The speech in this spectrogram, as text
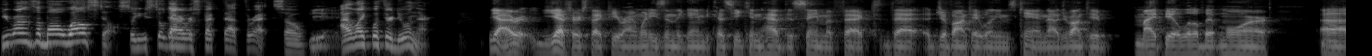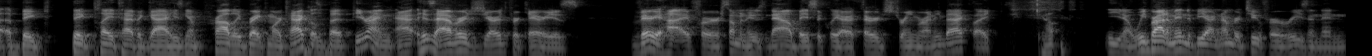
he runs the ball well still. So you still got to respect that threat. So yeah. I like what they're doing there. Yeah, you have to respect Perine when he's in the game because he can have the same effect that Javonte Williams can. Now Javonte might be a little bit more uh, a big big play type of guy. He's going to probably break more tackles, but Perine, his average yards per carry is very high for someone who's now basically our third string running back. Like, yep. you know, we brought him in to be our number two for a reason. And,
